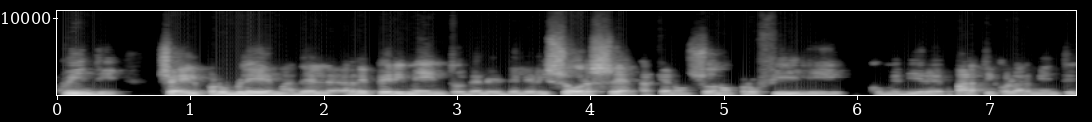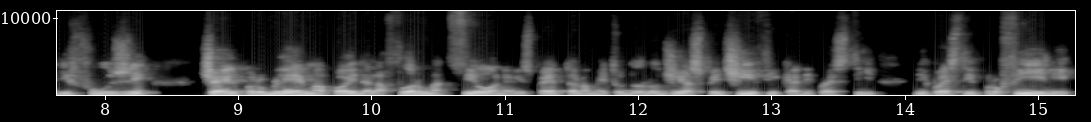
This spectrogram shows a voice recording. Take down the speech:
Quindi c'è il problema del reperimento delle, delle risorse, perché non sono profili, come dire, particolarmente diffusi, c'è il problema poi della formazione rispetto alla metodologia specifica di questi, di questi profili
